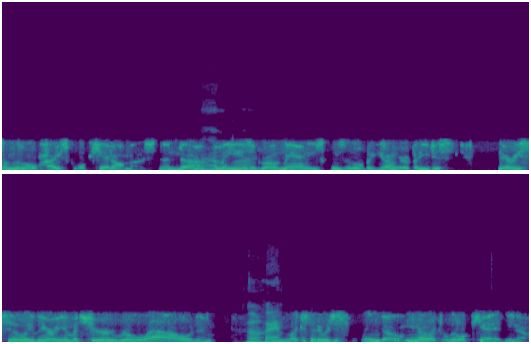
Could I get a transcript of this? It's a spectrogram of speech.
some little high school kid almost. And uh, I mean, he is a grown man. He's he's a little bit younger, but he just very silly, very immature, real loud, and, Okay. and like I said, it was just lingo. You know, like a little kid. You know,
